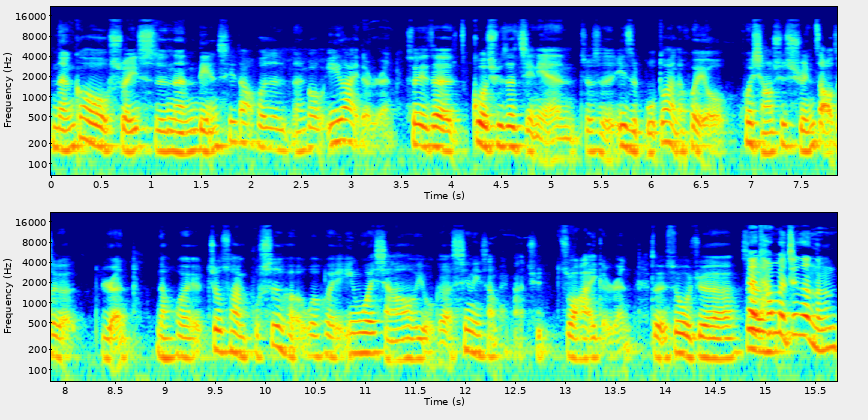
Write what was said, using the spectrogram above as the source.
能够随时能联系到或者能够依赖的人。所以这过去这几年，就是一直不断的会有会想要去寻找这个人，那会就算不适合，我会因为想要有个心理上陪伴去抓一个人。对，所以我觉得这那他们真的能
